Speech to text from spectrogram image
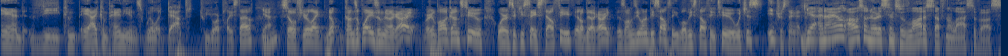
And the com- AI companions will adapt to your playstyle. Yeah. So if you're like, nope, guns ablazing, they're like, all right, we're gonna pull out guns too. Whereas if you say stealthy, it'll be like, all right. right, as long as you want to be stealthy, we'll be stealthy too, which is interesting. I think. Yeah, and I al- I also noticed since there's a lot of stuff in The Last of Us,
